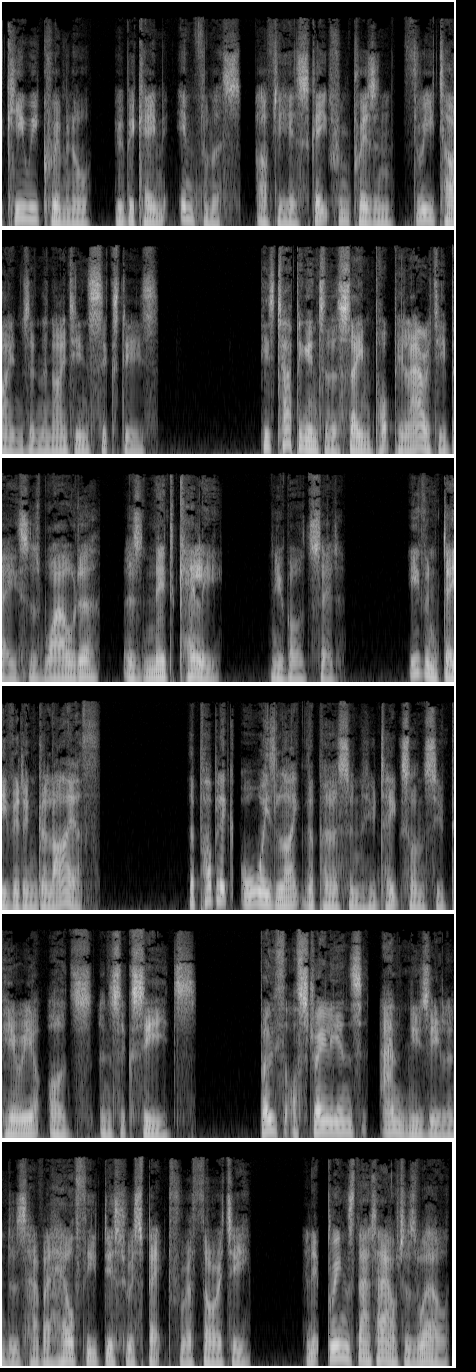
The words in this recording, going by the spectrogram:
Kiwi criminal who became infamous after he escaped from prison three times in the 1960s. He's tapping into the same popularity base as Wilder, as Ned Kelly, Newbold said. Even David and Goliath. The public always like the person who takes on superior odds and succeeds. Both Australians and New Zealanders have a healthy disrespect for authority, and it brings that out as well.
